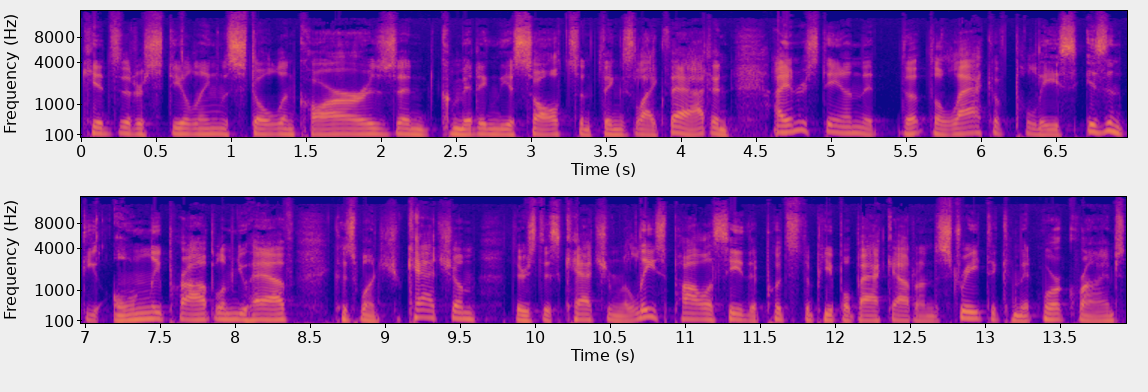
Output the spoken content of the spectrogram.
kids that are stealing the stolen cars and committing the assaults and things like that. And I understand that the, the lack of police isn't the only problem you have because once you catch them, there's this catch and release policy that puts the people back out on the street to commit more crimes.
